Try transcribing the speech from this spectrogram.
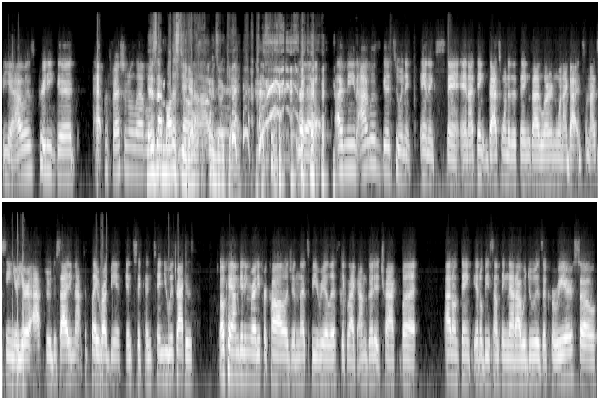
Yeah, I was pretty good at professional level. There's that modesty no. Ah, again. I was okay. yeah, I mean, I was good to an an extent, and I think that's one of the things I learned when I got into my senior year after deciding not to play rugby and, and to continue with track is, okay, I'm getting ready for college, and let's be realistic. Like I'm good at track, but I don't think it'll be something that I would do as a career. So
